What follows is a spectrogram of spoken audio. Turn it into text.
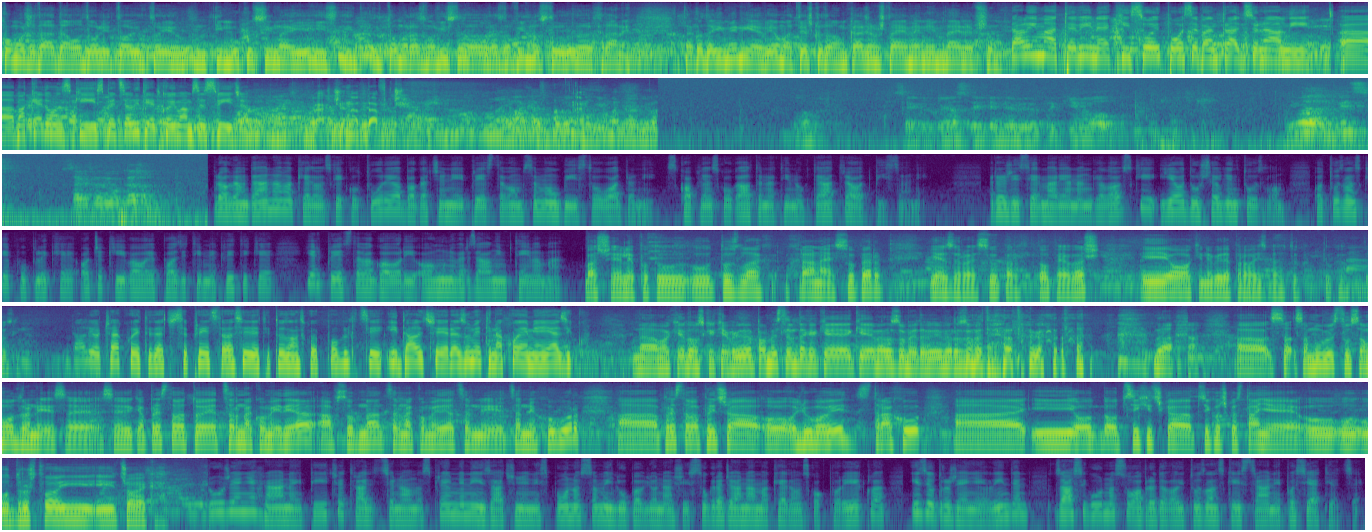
Ко може да да одоли тој тој тим укусима и, и, и, и тому разновисно разновидносту хране. Така да и мене е веома тешко да вам кажам што е мене најлепшо. Дали имате ви неки свој посебен традиционални а, македонски специјалитет кој вам се свиѓа? Грахче на тавче. Вака збога, имате sve kako ja slike ne bih prekinuo. Ima jedan vic, sad da vam kažem. Program dana makedonske kulture obogaćen je i predstavom samoubistvo u odbrani Skopljanskog alternativnog teatra otpisani. Režiser Marijan Angelovski je oduševljen Tuzlom. Od tuzlanske publike očekivao je pozitivne kritike jer predstava govori o univerzalnim temama. Baš je lepo tu u Tuzla, hrana je super, jezero je super, top je baš i ovo ki ne bude prva izbada tu, tu kao Tuzla. Da li očekujete da će se predstava svidjeti tuzlanskoj publici i da li će je razumjeti na kojem je jeziku? на македонски ќе биде, па мислам дека ќе ќе ме разумете, вие ме разумете така. да. А, са, самоубиство, самоодбрани се се вика представа, тоа е црна комедија, абсурдна црна комедија, црни црни хубор. А, представа прича о, о љубови, страху а, и од, од психичка психичко стање у, у, у друштво и, и човека. Druženje, hrana i piće, tradicionalno spremljeni i začinjeni s ponosom i ljubavlju naših sugrađana makedonskog porijekla iz udruženja Ilinden zasigurno su obradovali tuzlanske i strane posjetioce,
